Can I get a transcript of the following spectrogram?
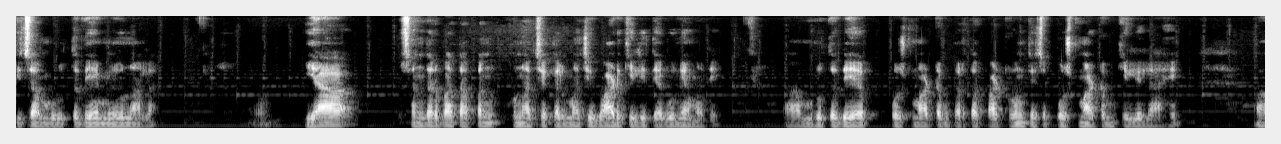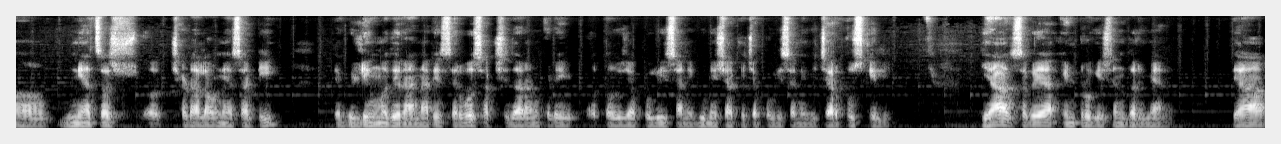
तिचा मृतदेह मिळून आला. या संदर्भात आपण खुनाच्या कलमाची वाढ केली त्या गुन्ह्यामध्ये. मृतदेह पोस्टमार्टम करता पाठवून त्याचं पोस्टमार्टम केलेलं आहे. गुन्ह्याचा श- छडा लावण्यासाठी त्या बिल्डिंगमध्ये राहणारे सर्व साक्षीदारांकडे तळोजा पोलीस आणि गुन्हे शाखेच्या पोलिसांनी विचारपूस केली. या सगळ्या इंट्रोगेशन दरम्यान त्या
